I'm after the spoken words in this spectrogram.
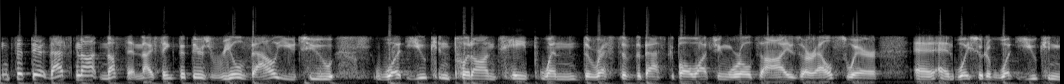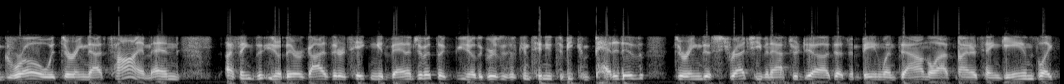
think that there, that's not nothing. I think that there's real value to what you can put on tape when the rest of the basketball watching world's eyes are elsewhere, and, and what sort of what you can grow during that time. And I think that you know there are guys that are taking advantage of it. The you know the Grizzlies have continued to be competitive during this stretch, even after uh, Desmond Bane went down the last nine or ten games. Like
